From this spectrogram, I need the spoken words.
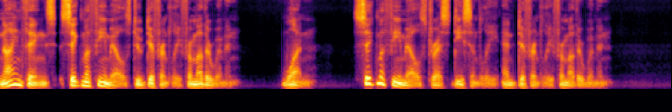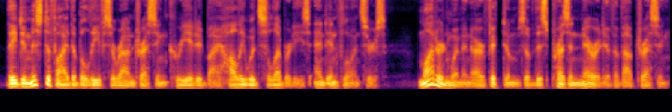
9 Things Sigma Females Do Differently from Other Women 1. Sigma females dress decently and differently from other women. They demystify the beliefs around dressing created by Hollywood celebrities and influencers. Modern women are victims of this present narrative about dressing.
